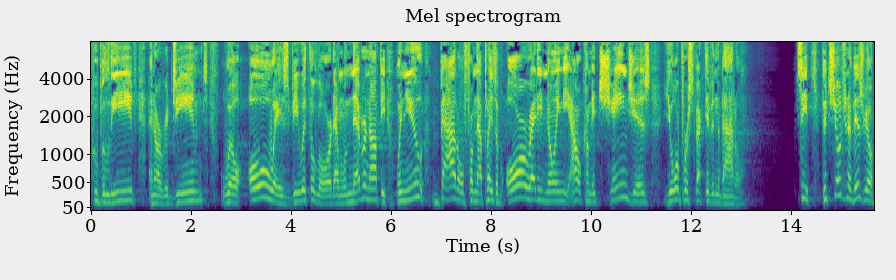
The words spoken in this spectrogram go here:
who believe and are redeemed will always be with the Lord and will never not be. When you battle from that place of already knowing the outcome, it changes your perspective in the battle. See, the children of Israel,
